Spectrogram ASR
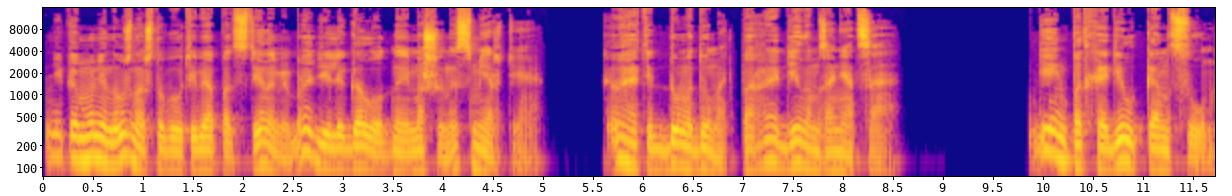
Никому не нужно, чтобы у тебя под стенами бродили голодные машины смерти. Хватит думать думать, пора делом заняться. День подходил к концу.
